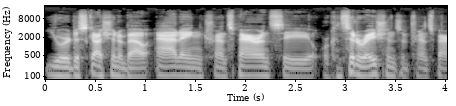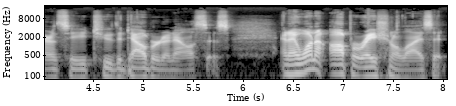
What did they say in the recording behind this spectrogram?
your discussion about adding transparency or considerations of transparency to the Daubert analysis. And I want to operationalize it.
